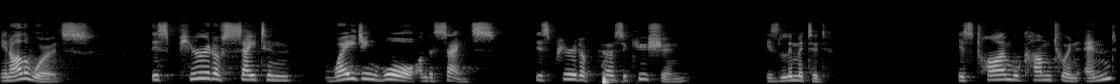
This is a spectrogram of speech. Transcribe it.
In other words, this period of Satan waging war on the saints, this period of persecution, is limited. His time will come to an end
